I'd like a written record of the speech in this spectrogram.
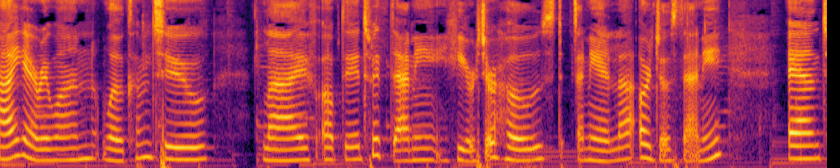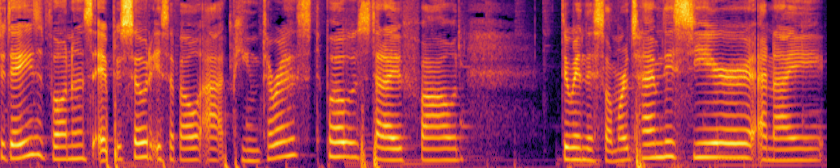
Hi everyone, welcome to Live Updates with Danny. Here's your host, Daniela or just Danny. And today's bonus episode is about a Pinterest post that I found during the summertime this year, and I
